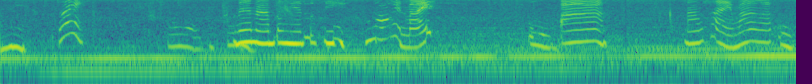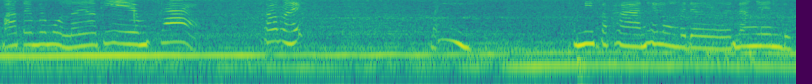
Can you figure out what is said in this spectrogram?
ำนี่เฮ้ยตัวใหญ่แม่น้ำตรงเนี้ยดูสิ น้องเห็นไหมฝูงปลา น้ำใสมากอะฝูงปลาเต็มไปหมดเลยอะพี่อิมใช่ ชอบไหมไม่ มีสะพานให้ลงไปเดิน นั่งเล่นดูใ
